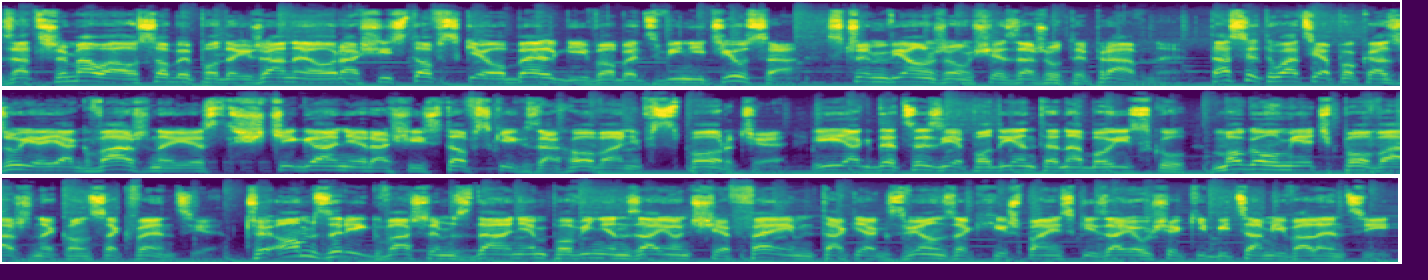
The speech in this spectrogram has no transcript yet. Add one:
zatrzymała osoby podejrzane o rasistowskie obelgi wobec Viniciusa, z czym wiążą się zarzuty prawne. Ta sytuacja pokazuje, jak ważne jest ściganie rasistowskich zachowań w sporcie i jak decyzje podjęte na boisku mogą mieć poważne konsekwencje. Czy Omzrik waszym zdaniem powinien zająć się Fame, tak jak Związek Hiszpański zajął się kibicami Walencji?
